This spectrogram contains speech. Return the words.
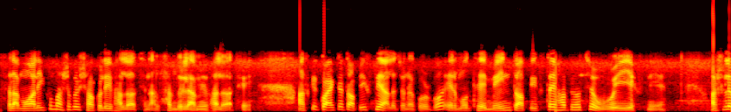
আসসালামু আলাইকুম। আশা করি সকলেই ভালো আছেন। আলহামদুলিল্লাহ আমি ভালো আছি। আজকে কয়েকটা টপিকস নিয়ে আলোচনা করব। এর মধ্যে মেইন টপিকসটাই হবে হচ্ছে ওইএক্স নিয়ে। আসলে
